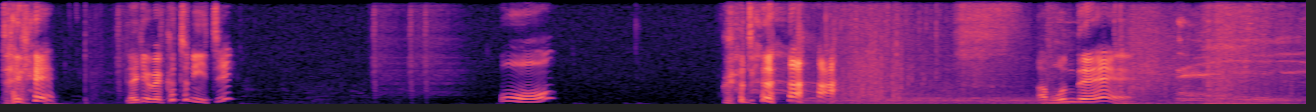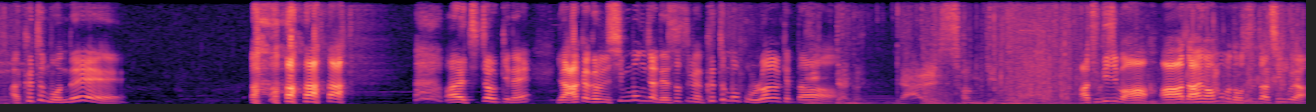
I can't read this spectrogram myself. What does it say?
되게 되게 왜 크튼이 있지? 오? 아 뭔데 아 크튼 뭔데 아 진짜 웃기네 야 아까 그러면 신몽자 냈었으면 크튼 버프 올라갔겠다. 아 죽이지 마. 아나 이거 한 번만 더 쓰자 친구야.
